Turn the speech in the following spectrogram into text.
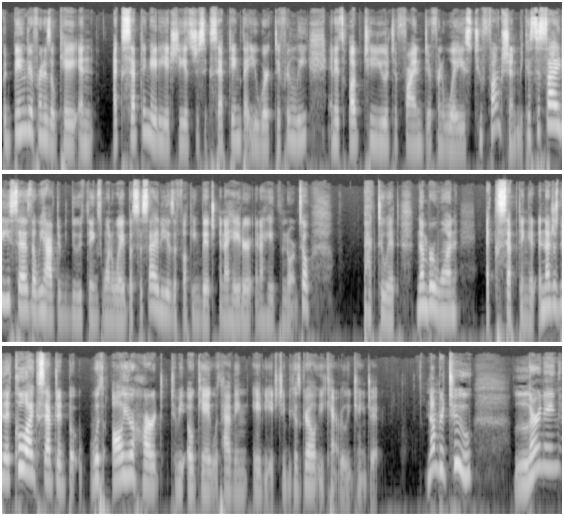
But being different is okay. And accepting ADHD is just accepting that you work differently and it's up to you to find different ways to function because society says that we have to do things one way, but society is a fucking bitch and I hate her and I hate the norm. So, back to it. Number 1, accepting it and not just be like, cool, I accept it, but with all your heart to be okay with having ADHD because, girl, you can't really change it. Number two, learning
